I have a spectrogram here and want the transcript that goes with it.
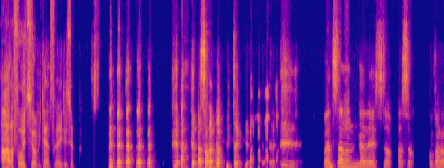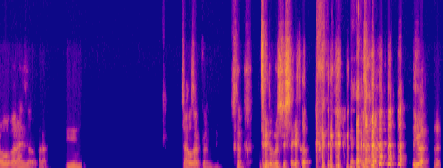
田原総一郎みたいなやつがいるじゃん。あ、あさらばみたいな。バンチさんがね、そう、そこからオーガナイザーだから。うん。じゃあ、小座君、全部無視したけど。言われる。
